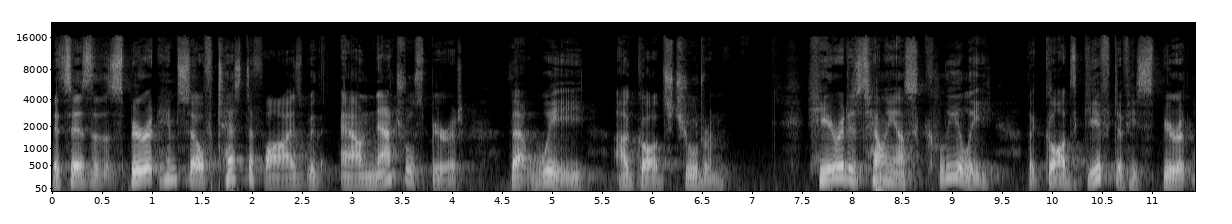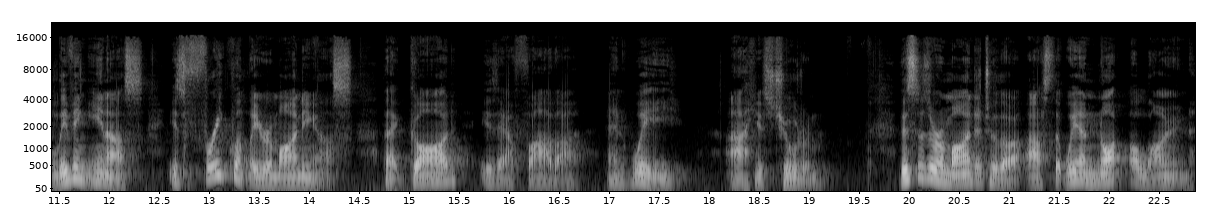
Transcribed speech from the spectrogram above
it says that the Spirit Himself testifies with our natural spirit that we are God's children. Here it is telling us clearly that God's gift of His Spirit living in us is frequently reminding us that God is our Father and we are His children. This is a reminder to us that we are not alone.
